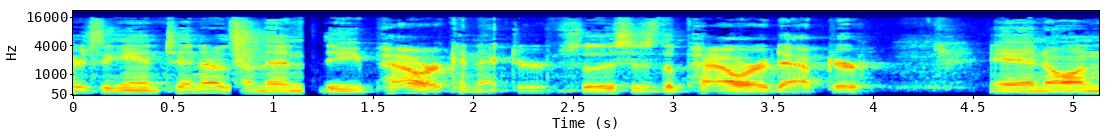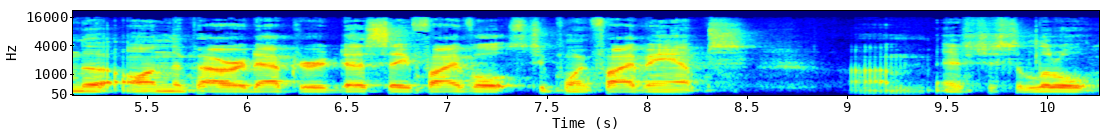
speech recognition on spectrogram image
Here's the antenna and then the power connector. So this is the power adapter. And on the on the power adapter it does say 5 volts, 2.5 amps. Um, and it's just a little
